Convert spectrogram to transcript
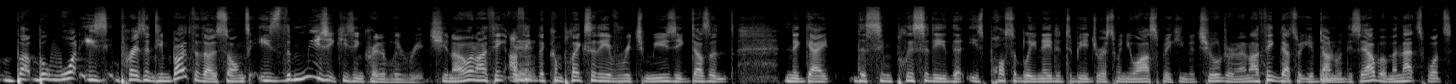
but but what is present in both of those songs is the music is incredibly rich. You know, and I think I think the complexity of rich music doesn't negate the simplicity that is possibly needed to be addressed when you are speaking to children. And I think that's what you've done mm. with this album, and that's what's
